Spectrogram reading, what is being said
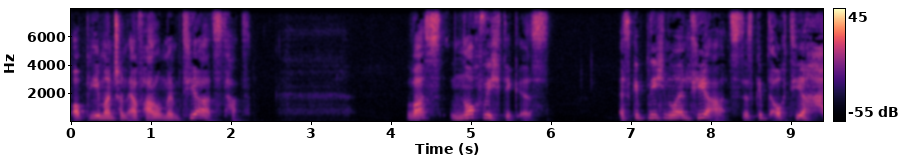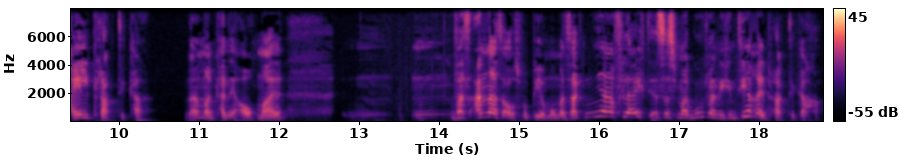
ob jemand schon Erfahrung mit dem Tierarzt hat was noch wichtig ist. Es gibt nicht nur einen Tierarzt, es gibt auch Tierheilpraktiker. Ja, man kann ja auch mal mm, was anders ausprobieren, wo man sagt, ja, vielleicht ist es mal gut, wenn ich einen Tierheilpraktiker habe.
